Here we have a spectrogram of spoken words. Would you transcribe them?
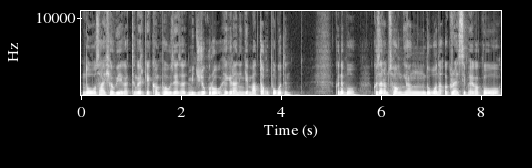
노사 협의회 같은 거 이렇게 compose해서 민주적으로 해결하는 게 맞다고 보거든. 근데 뭐 그 사람 성향도 워낙 aggressive 해갖고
